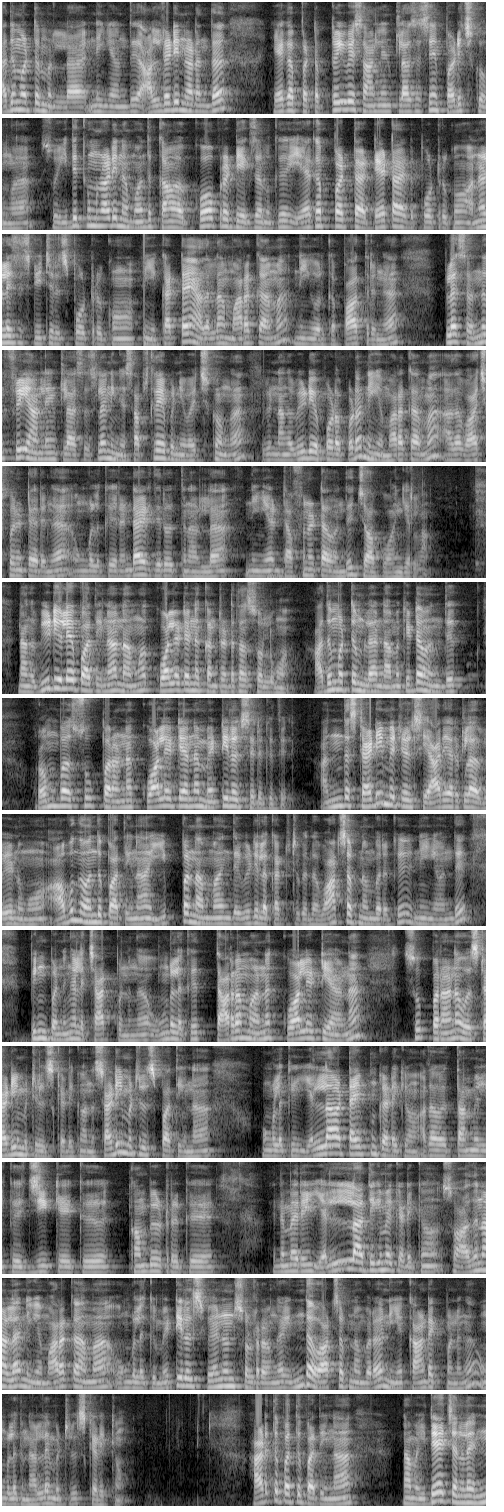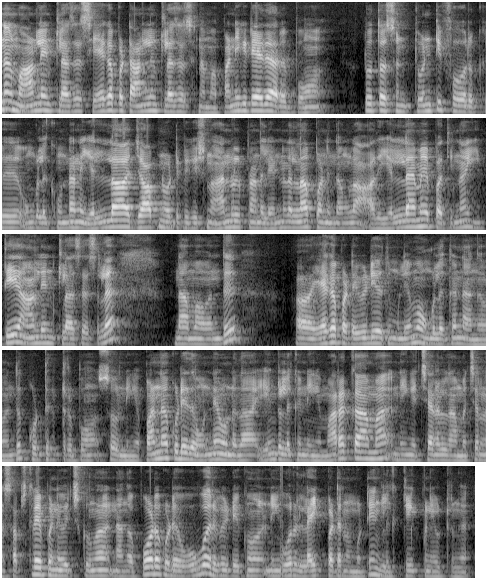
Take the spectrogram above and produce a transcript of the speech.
அது மட்டும் இல்லை நீங்கள் வந்து ஆல்ரெடி நடந்த ஏகப்பட்ட ப்ரீவியஸ் ஆன்லைன் கிளாஸஸையும் படிச்சுக்கோங்க. ஸோ இதுக்கு முன்னாடி நம்ம வந்து கா கோஆப்ரேட்டிவ் எக்ஸாமுக்கு ஏகப்பட்ட டேட்டா போட்டிருக்கோம். அனாலிசிஸ் டீச்சர்ஸ் போட்டிருக்கோம். நீங்கள் கட்டாயம் அதெல்லாம் மறக்காமல் நீங்கள் ஒருக்க பார்த்துருங்க ப்ளஸ் வந்து ஃப்ரீ ஆன்லைன் கிளாஸஸில் நீங்கள் சப்ஸ்கிரைப் பண்ணி வச்சுக்கோங்க. நாங்கள் வீடியோ போட போட நீங்கள் மறக்காமல் அதை வாட்ச் பண்ணிட்டே இருங்க. உங்களுக்கு ரெண்டாயிரத்தி இருபத்தி நாலில் நீங்கள் டெஃபினட்டாக வந்து ஜாப் வாங்கிடலாம். நாங்கள் வீடியோலேயே பார்த்தீங்கன்னா நம்ம குவாலிட்டியான கண்டென்ட் தான் சொல்லுவோம். அது மட்டும் இல்லை நம்மக்கிட்ட வந்து ரொம்ப சூப்பரான குவாலிட்டியான மெட்டீரியல்ஸ் இருக்குது. அந்த ஸ்டடி மெட்டீரியல்ஸ் யார் யாருக்கெல்லாம் வேணுமோ அவங்க வந்து பார்த்திங்கன்னா இப்போ நம்ம இந்த வீடியோவில் கட்டுருக்க இந்த வாட்ஸ்அப் நம்பருக்கு நீங்கள் வந்து பிங் பண்ணுங்கள் இல்லை சாட் பண்ணுங்கள் உங்களுக்கு தரமான குவாலிட்டியான சூப்பரான ஒரு ஸ்டடி மெட்டீரியல்ஸ் கிடைக்கும். அந்த ஸ்டடி மெட்டீரியல்ஸ் பார்த்திங்கன்னா உங்களுக்கு எல்லா டைப்பும் கிடைக்கும். அதாவது தமிழுக்கு ஜிகேக்கு கம்ப்யூட்டருக்கு இந்த மாதிரி எல்லாத்துக்குமே கிடைக்கும். ஸோ அதனால் நீங்கள் மறக்காமல் உங்களுக்கு மெட்டீரியல்ஸ் வேணும்னு சொல்கிறவங்க இந்த வாட்ஸ்அப் நம்பரை நீங்கள் காண்டாக்ட் பண்ணுங்கள் உங்களுக்கு நல்ல மெட்டீரியல்ஸ் கிடைக்கும். அடுத்து பார்த்து பார்த்திங்கன்னா நம்ம இதே சேனலில் இன்னும் ஆன்லைன் கிளாஸஸ் ஏகப்பட்ட ஆன்லைன் கிளாஸஸ் நம்ம பண்ணிக்கிட்டே தான் இருப்போம். டூ தௌசண்ட் டுவெண்ட்டி ஃபோருக்கு உங்களுக்கு உண்டான எல்லா ஜாப் நோட்டிஃபிகேஷன் ஆனுவல் பிளானில் என்னென்னலாம் பண்ணியிருந்தாங்களோ அது எல்லாமே பார்த்திங்கன்னா இதே ஆன்லைன் கிளாஸஸில் நாம் வந்து ஏகப்பட்ட வீடியோஸ் மூலியமாக உங்களுக்கு நாங்கள் வந்து கொடுத்துக்கிட்டு இருப்போம். ஸோ நீங்கள் பண்ணக்கூடியது ஒன்றே ஒன்று தான் எங்களுக்கு நீங்கள் மறக்காமல் நீங்கள் சேனல் நம்ம சேனலை சப்ஸ்கிரைப் பண்ணி வச்சுக்கோங்க. நாங்கள் போடக்கூடிய ஒவ்வொரு வீடியோக்கும் நீங்கள் ஒரு லைக் பட்டனை மட்டும் எங்களுக்கு கிளிக் பண்ணி விட்ருங்க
